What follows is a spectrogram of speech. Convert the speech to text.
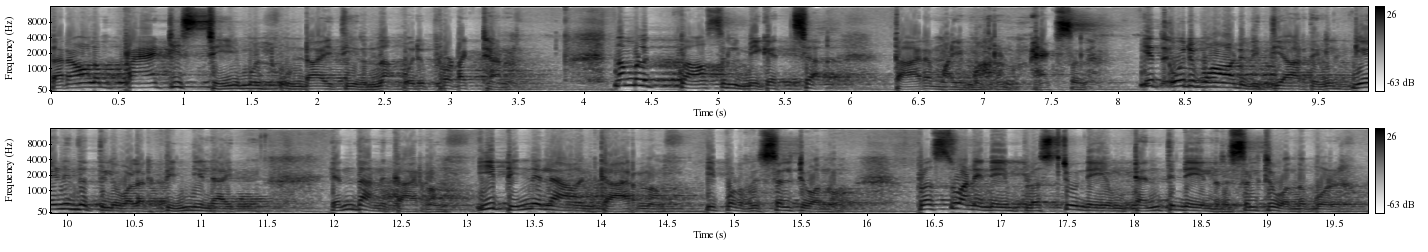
ധാരാളം പ്രാക്ടീസ് ചെയ്യുമ്പോൾ ഉണ്ടായിത്തീരുന്ന ഒരു പ്രൊഡക്റ്റാണ് നമ്മൾ ക്ലാസ്സിൽ മികച്ച താരമായി മാറണം മാത്സിൽ ഒരുപാട് വിദ്യാർത്ഥികൾ ഗണിതത്തിൽ വളരെ പിന്നിലായി. എന്താണ് കാരണം? ഈ പിന്നിലാവാൻ കാരണം ഇപ്പോൾ റിസൾട്ട് വന്നു. പ്ലസ് വണ്ണിന്റെയും പ്ലസ് ടുവിന്റെയും ടെൻത്തിന്റെയും റിസൾട്ട് വന്നപ്പോൾ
